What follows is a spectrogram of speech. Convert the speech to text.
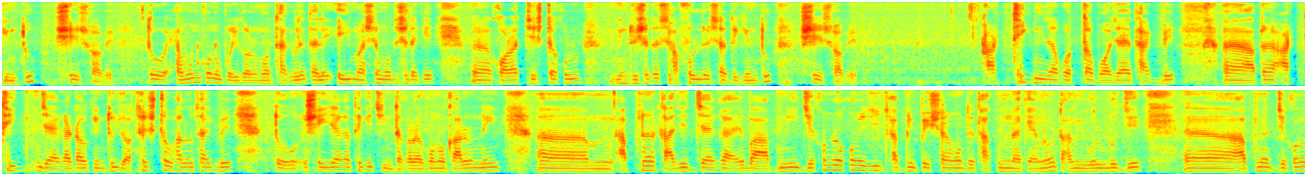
কিন্তু শেষ হবে। তো এমন কোনো পরিকল্পনা থাকলে তাহলে এই মাসের মধ্যে সেটাকে করার চেষ্টা করুন, কিন্তু সেটা সাফল্যের সাথে কিন্তু শেষ হবে। আর্থিক নিরাপত্তা বজায় থাকবে আপনার আর্থিক জায়গাটাও কিন্তু যথেষ্ট ভালো থাকবে। তো সেই জায়গা থেকে চিন্তা করার কোনো কারণ নেই। আপনার কাজের জায়গায় বা আপনি যে কোনো রকমের আপনি পেশার মধ্যে থাকুন না কেন, তা আমি বলব যে আপনার যে কোনো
